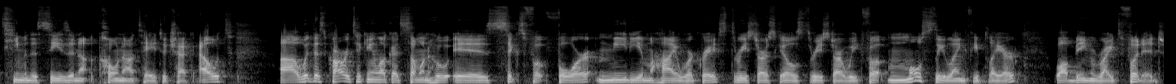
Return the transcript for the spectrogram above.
team of the season, Konate, to check out. Uh, with this card, we're taking a look at someone who is six foot four, medium high work rates, three star skills, three star weak foot, mostly lengthy player, while being right footed.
